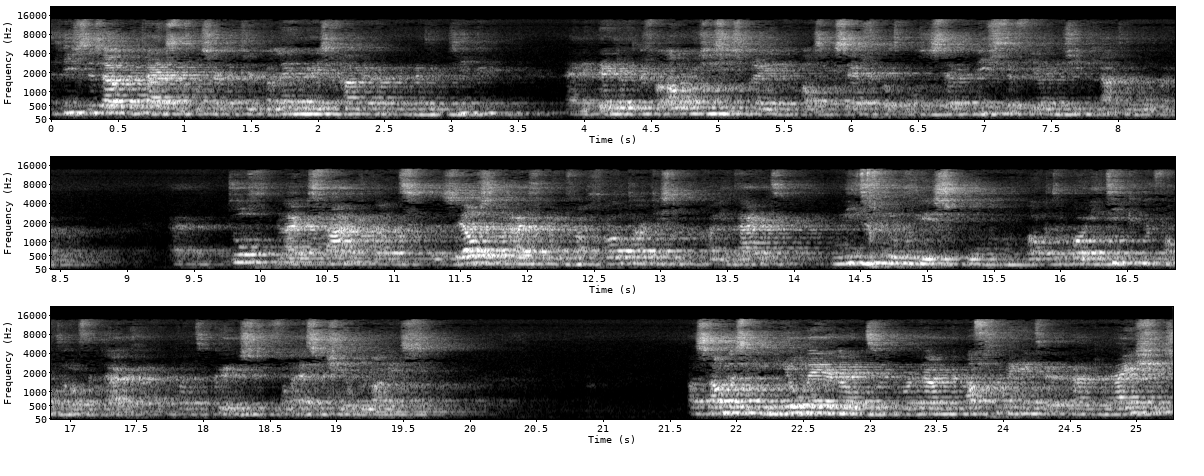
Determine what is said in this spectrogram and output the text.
Het liefste zou ik tijdens het concert natuurlijk alleen bezighouden met de muziek. En ik denk dat ik voor alle muzici spreek als ik zeg dat we onze stem het liefste via de muziek laten horen. Uh, toch blijkt vaak dat zelfs de uitvoering van grote artistieke kwaliteit niet genoeg is om ook de politiek ervan te overtuigen dat kunst van essentieel belang is. Ensembles in heel Nederland worden namelijk afgemeten aan lijstjes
